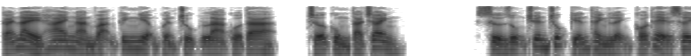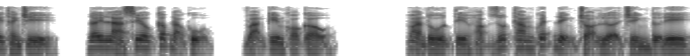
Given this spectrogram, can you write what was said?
Cái này hai ngàn vạn kinh nghiệm quyển trục là của ta, chớ cùng ta tranh. Sử dụng chuyên trúc kiến thành lệnh có thể xây thành trì, đây là siêu cấp đạo cụ, vạn kim khó cầu. Hoàn tù tì hoặc rút thăm quyết định chọn lựa trình tự đi.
